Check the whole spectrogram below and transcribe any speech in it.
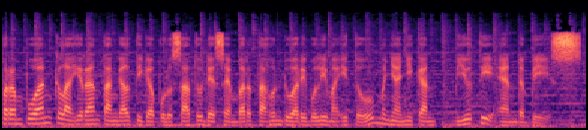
Perempuan kelahiran tanggal 31 Desember tahun 2005 itu menyanyikan Beauty and the Beast.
